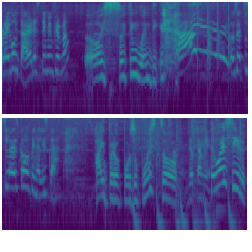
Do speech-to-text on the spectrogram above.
Pregunta, ¿eres Team Infierno? Ay, soy Team Wendy. ¡Ay! O sea, tú sí la ves como finalista. Ay, pero por supuesto. Yo también. Te voy a decir,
